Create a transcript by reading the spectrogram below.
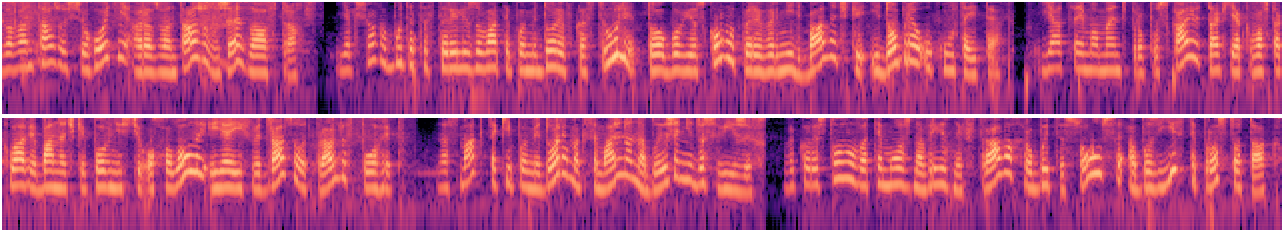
Завантажу сьогодні, а розвантажу вже завтра. Якщо ви будете стерилізувати помідори в каструлі, то обов'язково переверніть баночки і добре укутайте. Я цей момент пропускаю, так як в автоклаві баночки повністю охололи, і я їх відразу відправлю в погріб. На смак такі помідори максимально наближені до свіжих. Використовувати можна в різних стравах, робити соуси або з'їсти просто так.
